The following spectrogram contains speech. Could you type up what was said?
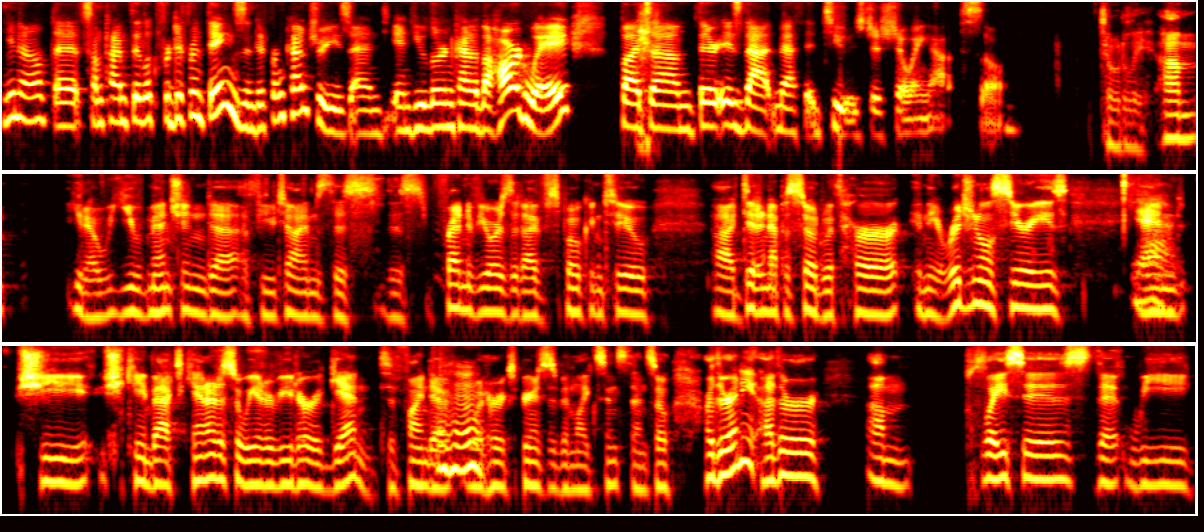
you know that sometimes they look for different things in different countries and and you learn kind of the hard way but um, there is that method too is just showing up so totally um you know you've mentioned uh, a few times this this friend of yours that i've spoken to uh, did an episode with her in the original series yeah. and she she came back to canada so we interviewed her again to find out mm-hmm. what her experience has been like since then so are there any other um, places that we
